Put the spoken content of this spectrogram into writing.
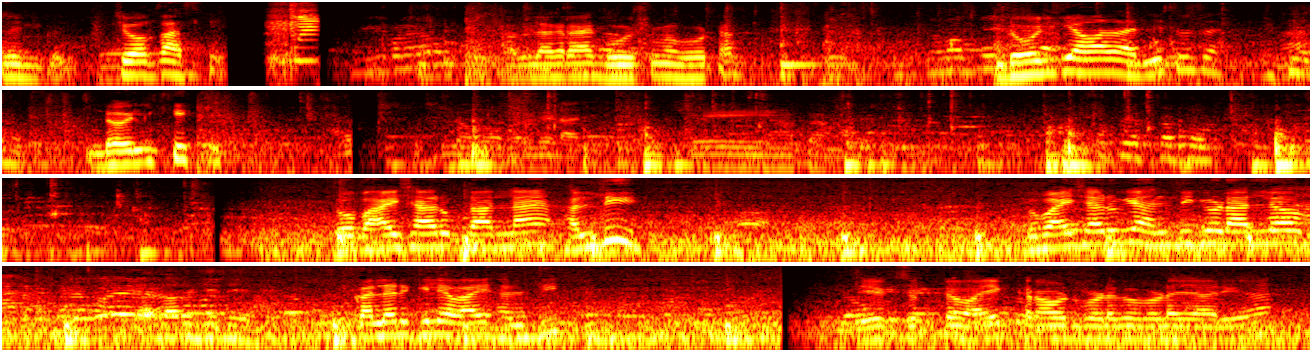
बिल्कुल चौकस। अब लग रहा है गोश्त में घोटा। ढोल की आवाज़ आ रही है ढोल की। तो भाई शाहरुख डालना है, हल्दी? तो भाई शाहरुख, ये हल्दी क्यों डाल रहे हो? कलर के लिए। कलर के लिए भाई, हल्दी। देख सकते हो भाई क्राउड बड़े पे बड़ा जा रही है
